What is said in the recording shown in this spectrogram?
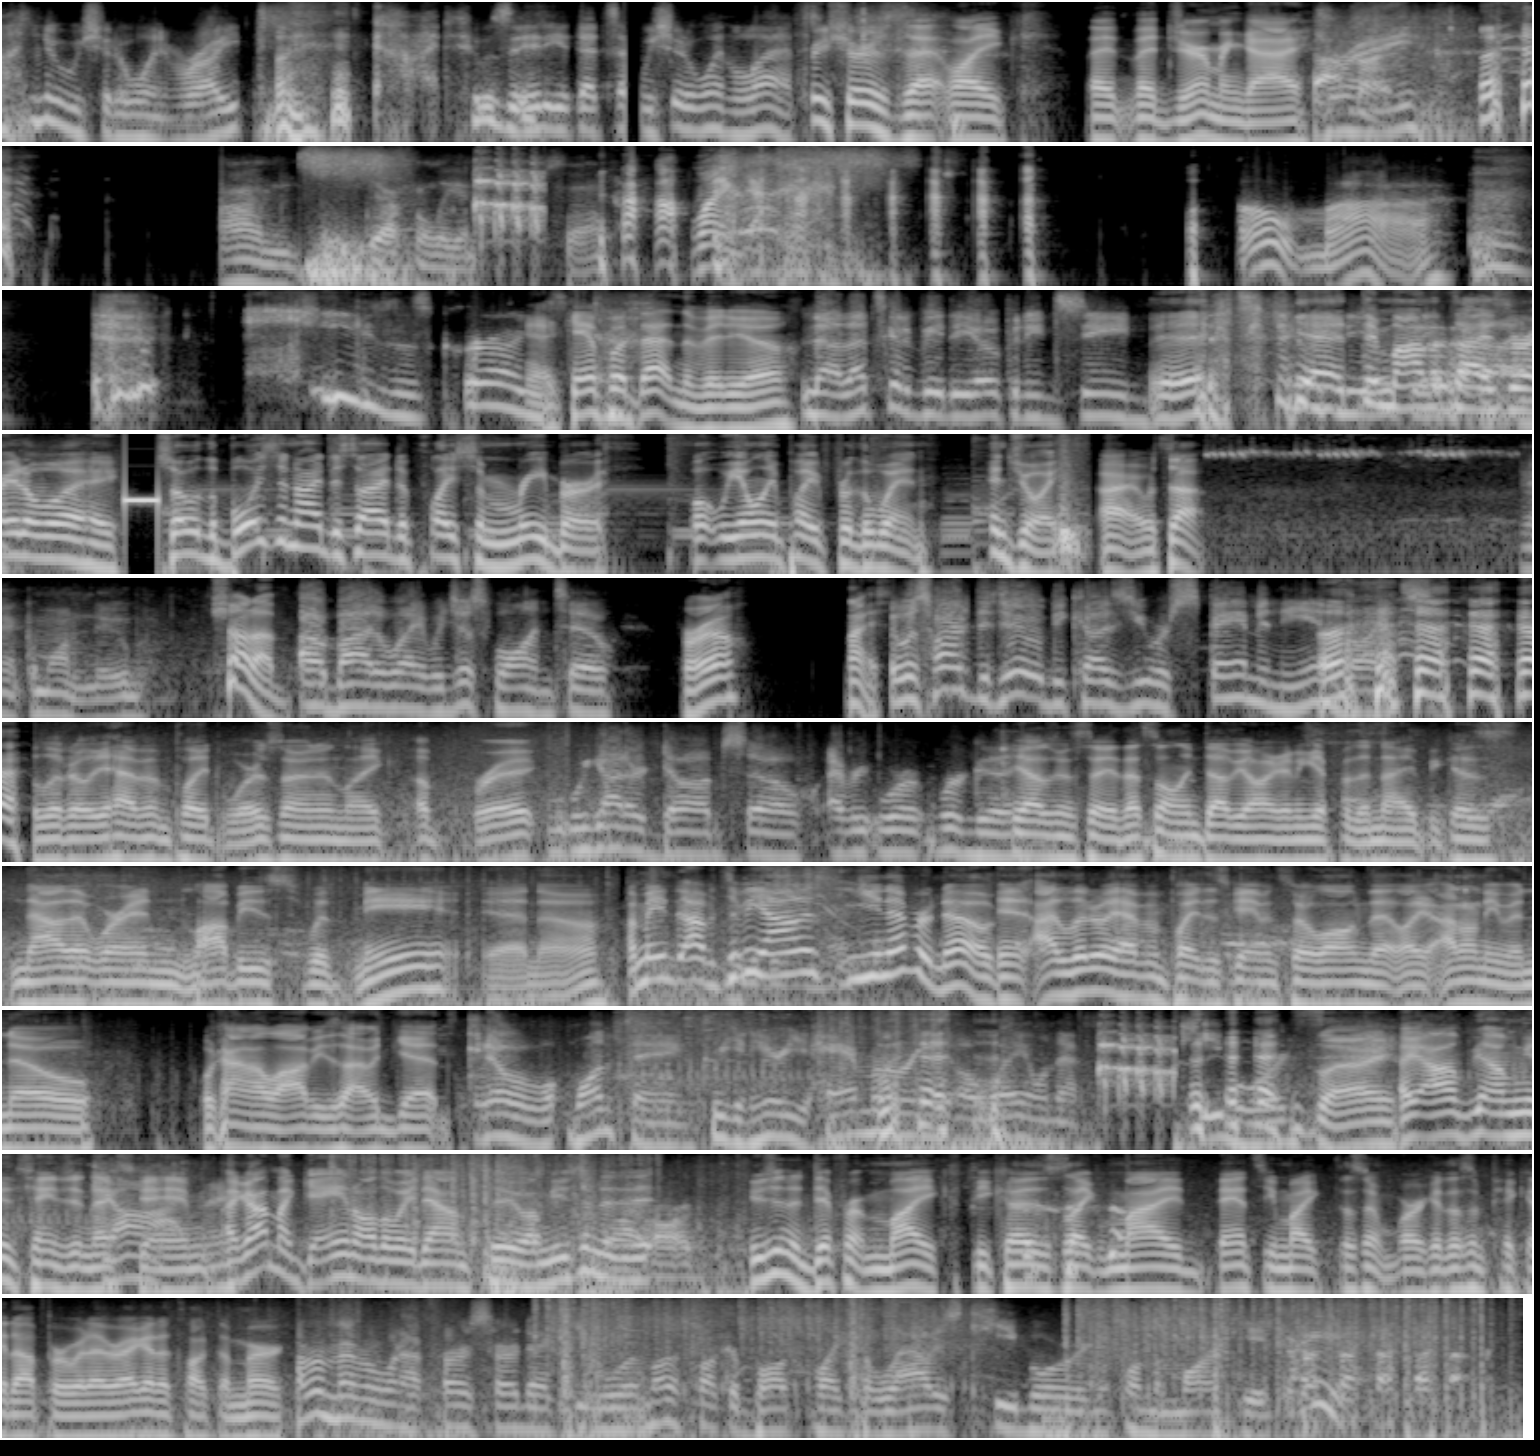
I knew we should have went right. God, who's the idiot that said we should have went left? Pretty sure it's that like that, that German guy. Dre. I'm definitely a so. oh my god. Oh my. Jesus Christ. Yeah, can't put that in the video. No, that's gonna be the opening scene. Yeah, That's yeah demonetized opening- right away. So the boys and I decided to play some Rebirth, but we only played for the win. Enjoy. All right, what's up? Yeah, come on, noob. Shut up. Oh, by the way, we just won too. For real? Nice. It was hard to do because you were spamming the invites. I literally haven't played Warzone in like a brick. we got our dub, so every we're we're good. Yeah, I was gonna say that's the only W I'm gonna get for the night because now that we're in lobbies with me, yeah, no. I mean, uh, to be honest, you never know. I literally haven't played this game in so long that like I don't even know what kind of lobbies I would get. You know, one thing we can hear you hammering away on that keyboard. Sorry, I, I'm, I'm gonna change it next God, game. man. I got my gain all the way down too. I'm using a using a different mic because like my fancy mic doesn't work. It doesn't pick it up or whatever. I gotta talk to Merc. I remember when I first heard that keyboard, motherfucker bought like the loudest keyboard on the market.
